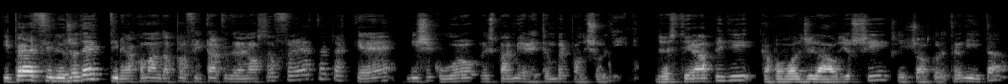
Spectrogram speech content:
I prezzi li ho già detti, mi raccomando approfittate delle nostre offerte perché di sicuro risparmierete un bel po' di soldini. Gesti rapidi, capovolgi l'audio sì, screenshot con le tre dita,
